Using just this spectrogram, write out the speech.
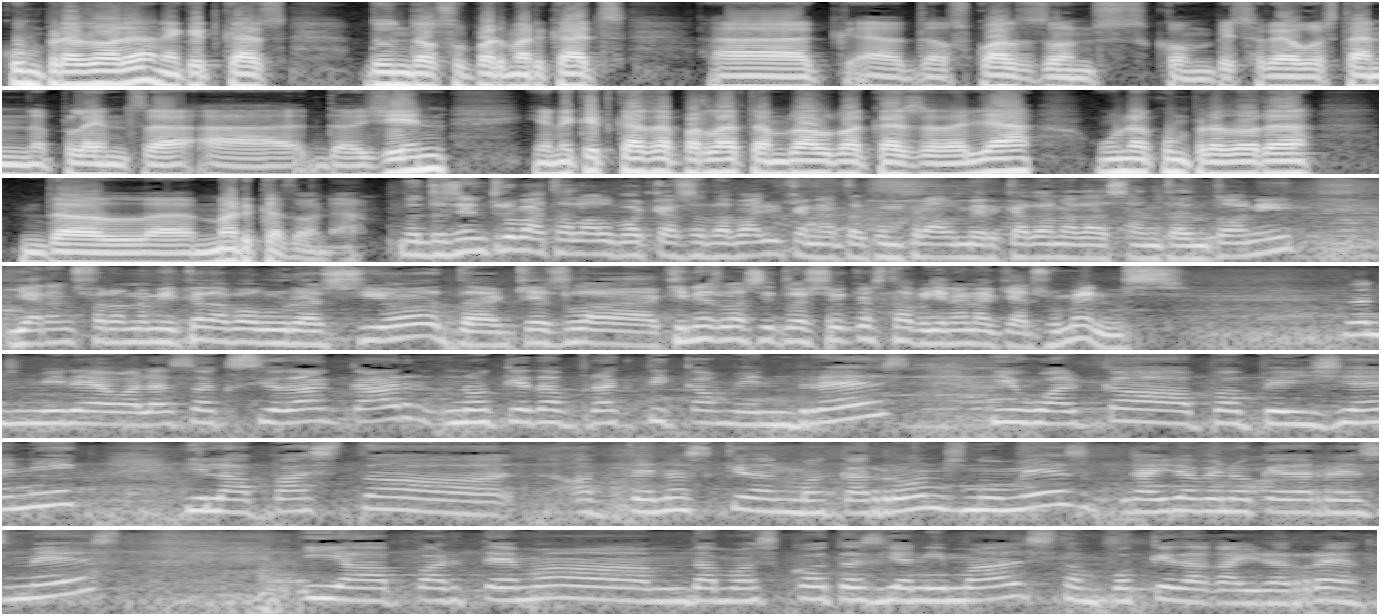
compradora, en aquest cas d'un dels supermercats eh, dels quals, doncs, com bé sabeu, estan plens a, a, de gent, i en aquest cas ha parlat amb l'Alba Casa d'allà, una compradora del Mercadona. Doncs hem trobat a l'Alba Casa de Vall, que ha anat a comprar el Mercadona de Sant Antoni, i ara ens farà una mica de valoració de què és la, quina és la situació que està veient en aquests moments. Doncs mireu, a la secció de carn no queda pràcticament res, igual que paper higiènic i la pasta apenes queden macarrons només, gairebé no queda res més i per tema de mascotes i animals tampoc queda gaire res.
